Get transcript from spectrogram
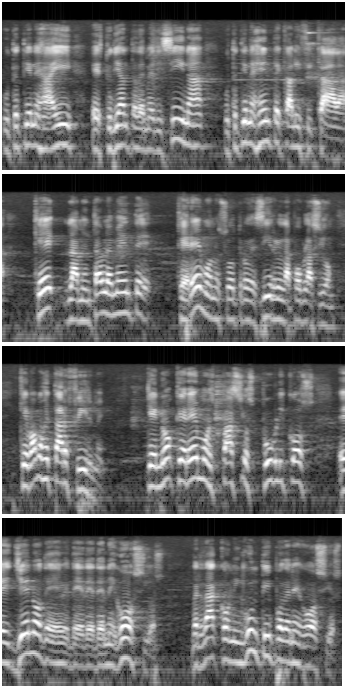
Usted tiene ahí estudiantes de medicina. Usted tiene gente calificada que lamentablemente queremos nosotros decirle a la población que vamos a estar firmes, que no queremos espacios públicos eh, llenos de negocios, ¿verdad? Con ningún tipo de negocios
